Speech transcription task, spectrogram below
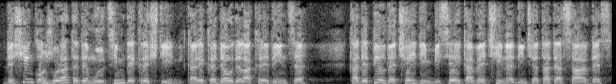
Deși înconjurată de mulțimi de creștini care cădeau de la credință, ca de pildă cei din biserica vecină din cetatea Sardes,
